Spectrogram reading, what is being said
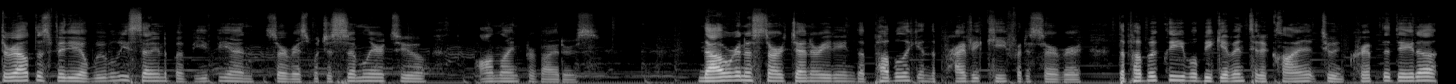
throughout this video, we will be setting up a VPN service which is similar to online providers. Now we're going to start generating the public and the private key for the server. The public key will be given to the client to encrypt the data,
